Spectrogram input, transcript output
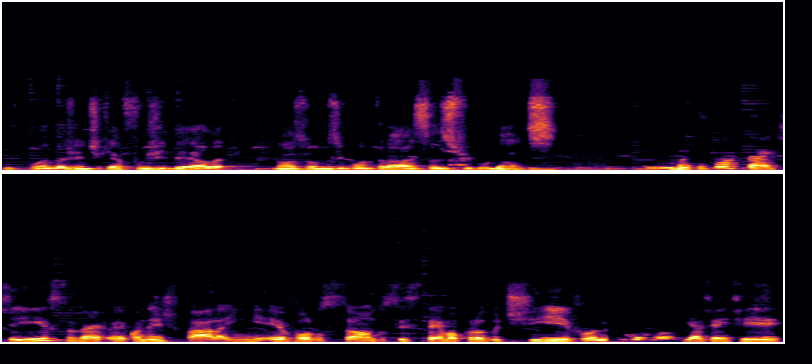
E quando a gente quer fugir dela, nós vamos encontrar essas dificuldades. Muito importante isso, né? É, quando a gente fala em evolução do sistema produtivo, né? e a gente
